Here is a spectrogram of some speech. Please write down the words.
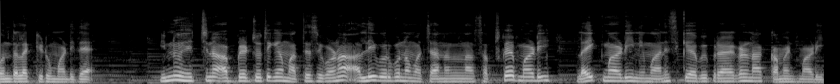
ಗೊಂದಲಕ್ಕೀಡು ಮಾಡಿದೆ. ಇನ್ನೂ ಹೆಚ್ಚಿನ ಅಪ್ಡೇಟ್ ಜೊತೆಗೆ ಮತ್ತೆ ಸಿಗೋಣ. ಅಲ್ಲಿವರೆಗೂ ನಮ್ಮ ಚಾನಲ್ನ ಸಬ್ಸ್ಕ್ರೈಬ್ ಮಾಡಿ, ಲೈಕ್ ಮಾಡಿ, ನಿಮ್ಮ ಅನಿಸಿಕೆ ಅಭಿಪ್ರಾಯಗಳನ್ನ ಕಮೆಂಟ್ ಮಾಡಿ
